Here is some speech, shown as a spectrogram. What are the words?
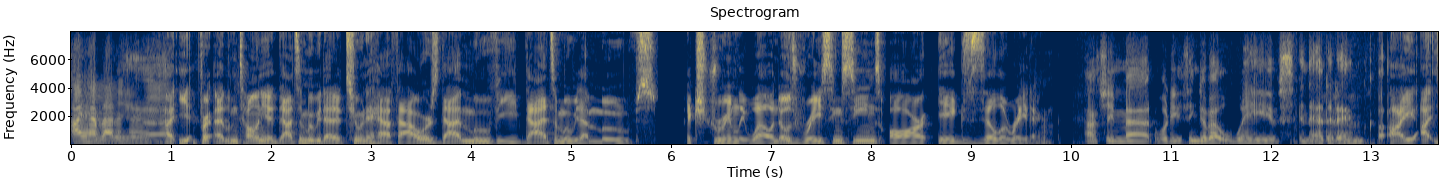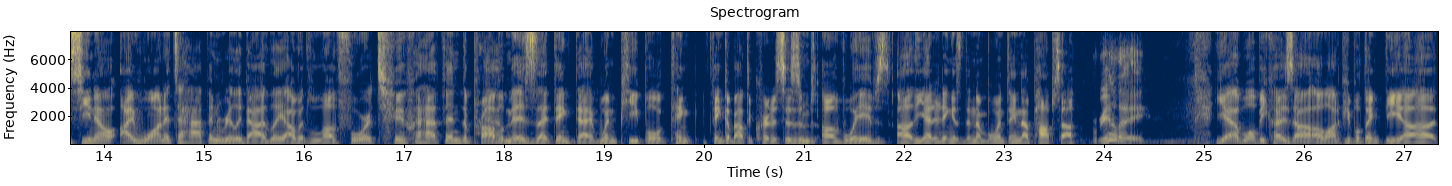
I have that in there. Uh, yeah, for, I'm telling you, that's a movie that at two and a half hours, that movie, that's a movie that moves extremely well. And those racing scenes are exhilarating. actually, Matt, what do you think about waves in editing? I, I see now I want it to happen really badly. I would love for it to happen. The problem is I think that when people think think about the criticisms of waves, uh, the editing is the number one thing that pops up. Really? Yeah, well, because uh, a lot of people think the uh,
